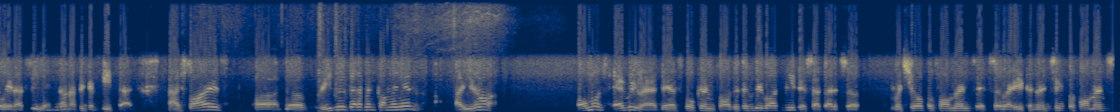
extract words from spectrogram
away that feeling. You know, nothing can beat that. As far as uh, the reviews that have been coming in, uh, you know, almost everywhere they have spoken positively about me. They said that it's a mature performance, it's a very convincing performance,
